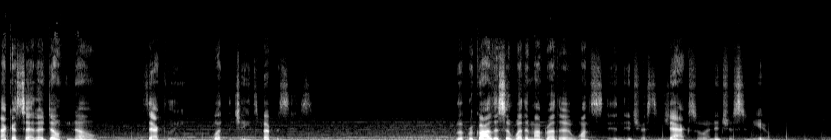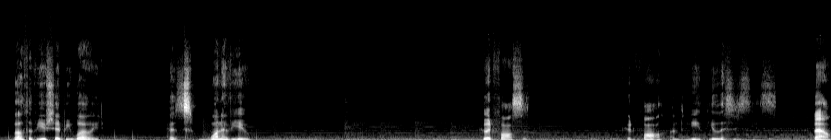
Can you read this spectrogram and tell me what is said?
like I said, I don't know exactly what the chain's purpose is. But regardless of whether my brother wants an interest in Jax or an interest in you, both of you should be worried. Because one of you could fall could fall underneath Ulysses' spell.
